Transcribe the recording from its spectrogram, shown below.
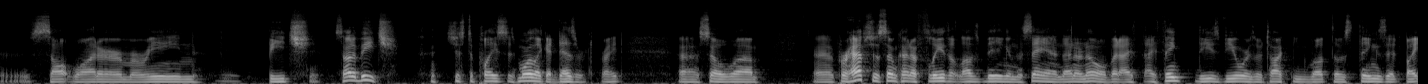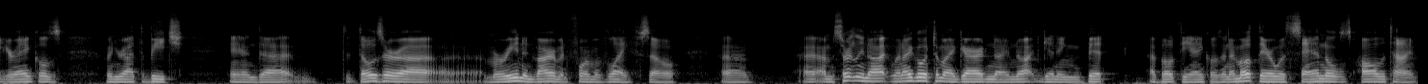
uh, saltwater marine beach. It's not a beach it's just a place. It's more like a desert, right? Uh, so uh, uh, perhaps there's some kind of flea that loves being in the sand. I don't know, but I, I think these viewers are talking about those things that bite your ankles when you're at the beach, and uh, th- those are a, marine environment form of life. So uh, I, I'm certainly not. When I go to my garden, I'm not getting bit about the ankles, and I'm out there with sandals all the time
